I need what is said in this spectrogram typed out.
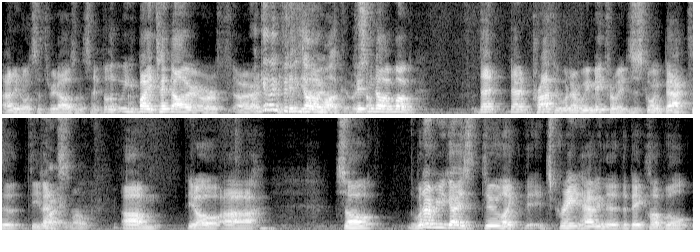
I don't even know what's the three dollars on the site, but like, you buy a ten dollar or, or I'll get like a $15 mug or fifteen dollar mug. That that profit, whatever we make from it, is just going back to the events. Right. Well. Um, you know, uh, so whatever you guys do, like it's great having the the BAE Club. We'll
